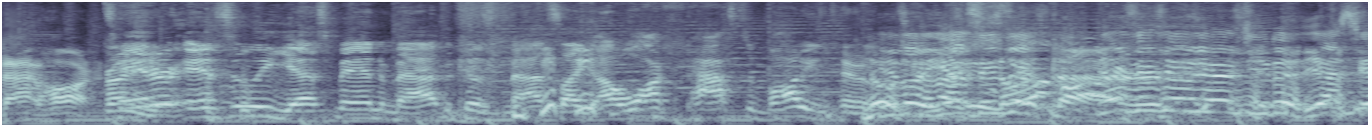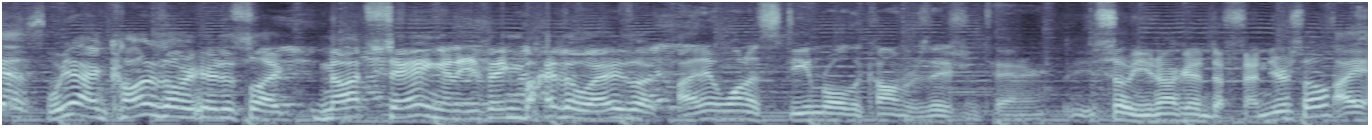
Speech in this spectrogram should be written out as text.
that hard? Tanner instantly yes man to Matt because Matt's like, I walked past the body and Tanner. No, like, yes, yes, yes, that. yes, yes, yes, yes, you did. Yes, yes. Well, yeah, and Connor's over here just like not saying anything. By the way, he's like, I didn't want to steamroll the conversation, Tanner. so you're not gonna defend yourself? I,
